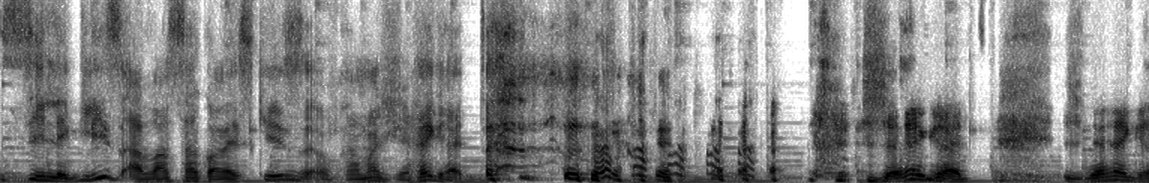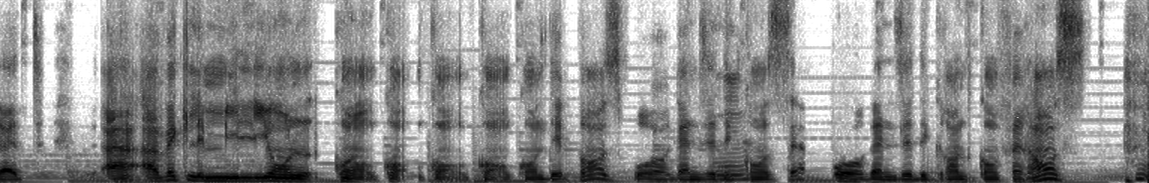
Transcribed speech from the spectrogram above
si l'Église avance ça comme excuse, vraiment, je regrette. je regrette. Je regrette. Avec les millions qu'on dépense pour organiser des mm. concerts, pour organiser des grandes conférences.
